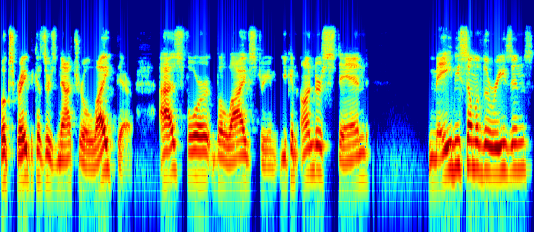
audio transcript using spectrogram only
looks great because there's natural light there. As for the live stream, you can understand maybe some of the reasons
